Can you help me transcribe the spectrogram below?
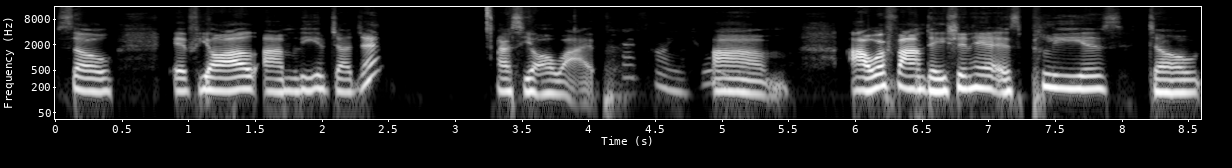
So if y'all um leave judging, that's y'all vibe. That's on you. Um, our foundation here is please don't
